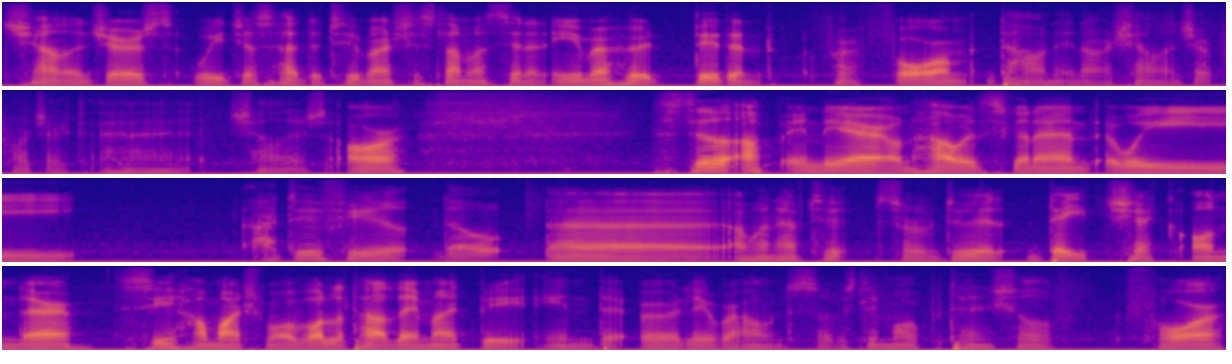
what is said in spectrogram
challengers, we just had the two matches, Lamasine and Ymer, who didn't perform down in our challenger project. Uh, challengers are still up in the air on how it's gonna end. We, I do feel though, uh, I'm gonna have to sort of do a date check on there, see how much more volatile they might be in the early rounds. Obviously, more potential for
